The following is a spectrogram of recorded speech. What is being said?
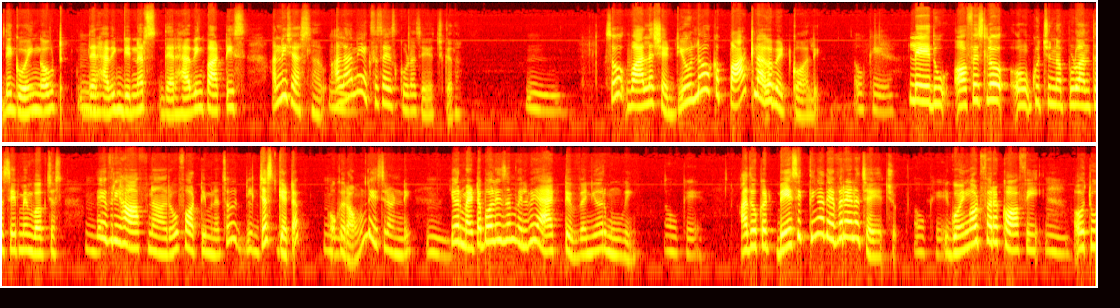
They going out there having dinners there having parties అన్నీ చేస్తున్నారు. అలానే ఎక్సర్సైజ్ కూడా చేయొచ్చు కదా. సో వాళ్ళ షెడ్యూల్లో ఒక పార్ట్ లాగా పెట్టుకోవాలి. ఓకే. లేదు ఆఫీస్లో కూర్చున్నప్పుడు అంతసేపు మేము వర్క్ చేస్తాం. Every half an hour forty minutes. Just get up ఒక రౌండ్ వేసి రండి. మ్మ్. Your metabolism will be active when you're moving. Okay. అది ఒక బేసిక్ థింగ్ అది ఎవరైనా చేయొచ్చు. Okay going out for a coffee. ఓ టూ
